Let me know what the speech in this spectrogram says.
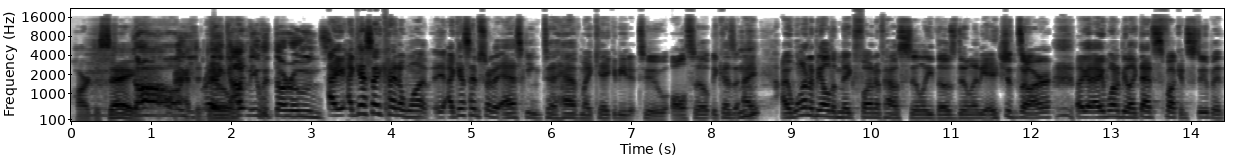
Hard to say. Oh, Bad to they got me with the runes. I, I guess I kind of want. I guess I'm sort of asking to have my cake and eat it too, also because I I want to be able to make fun of how silly those delineations are. I, I want to be like that's fucking stupid,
